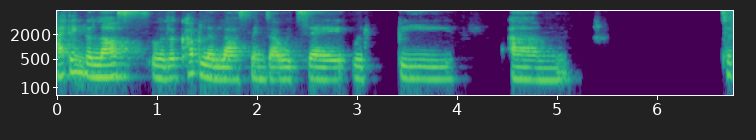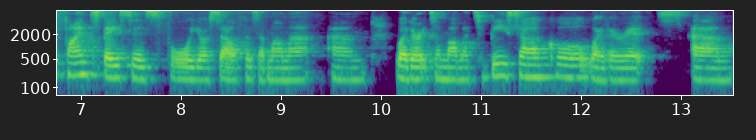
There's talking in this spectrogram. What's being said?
i think the last or a couple of last things i would say would be um, to find spaces for yourself as a mama um, whether it's a mama to be circle whether it's um,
